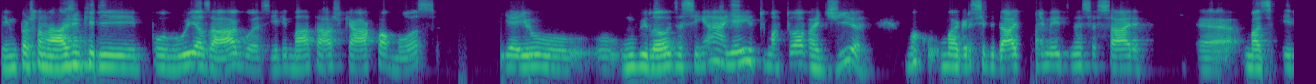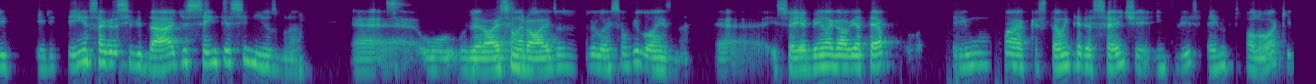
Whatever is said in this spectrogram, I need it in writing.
tem um personagem que ele polui as águas e ele mata, acho que a Aquamoça. E aí o, o, um vilão diz assim, ah, e aí, tu matou a vadia? Uma, uma agressividade meio desnecessária. É, mas ele, ele tem essa agressividade sem ter cinismo, né? É, o, os heróis são heróis, os vilões são vilões, né? É, isso aí é bem legal. E até tem uma questão interessante implícita aí no que tu falou, que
